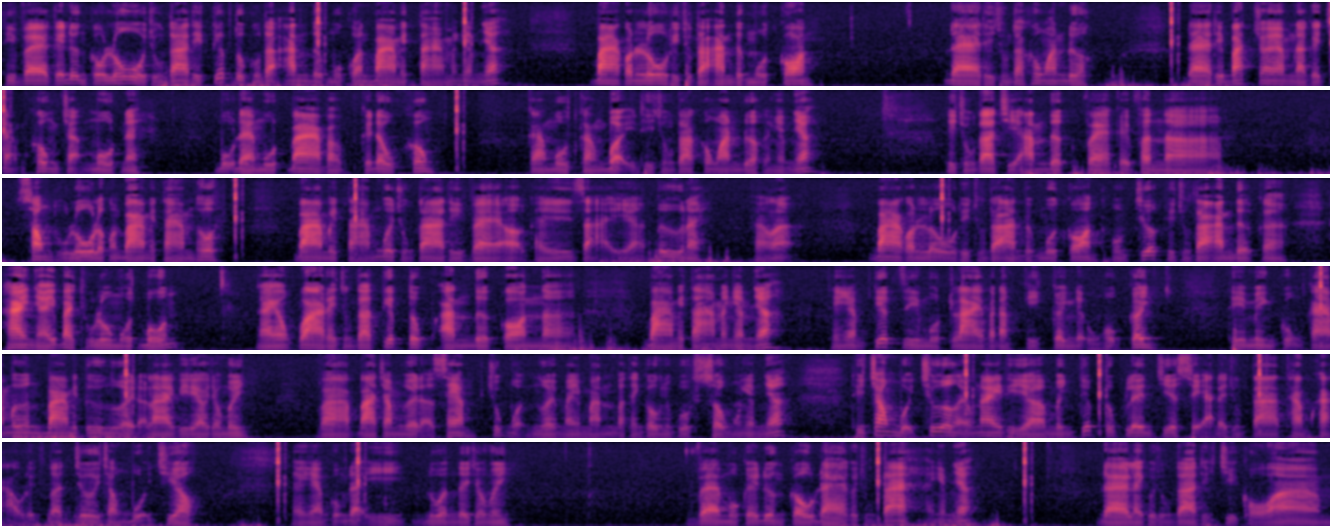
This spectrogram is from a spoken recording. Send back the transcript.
Thì về cái đường cầu lô của chúng ta thì tiếp tục chúng ta ăn được một con 38 anh em nhé. ba con lô thì chúng ta ăn được một con. Đề thì chúng ta không ăn được. Đề thì bắt cho em là cái chạm 0 chạm 1 này. Bộ đề 13 và cái đầu không. Càng một càng 7 thì chúng ta không ăn được anh em nhé. Thì chúng ta chỉ ăn được về cái phần uh, xong thủ lô là con 38 thôi. 38 của chúng ta thì về ở cái giải uh, tư này. Phải không ạ? Ba con lô thì chúng ta ăn được một con. Hôm trước thì chúng ta ăn được à, hai uh, nháy bạch thủ lô 14 ngày hôm qua thì chúng ta tiếp tục ăn được con uh, 38 anh em nhé thì anh em tiếc gì một like và đăng ký kênh để ủng hộ kênh? Thì mình cũng cảm ơn 34 người đã like video cho mình và 300 người đã xem. Chúc mọi người may mắn và thành công trong cuộc sống anh em nhé. Thì trong buổi trưa ngày hôm nay thì à, mình tiếp tục lên chia sẻ để chúng ta tham khảo, để chúng ta chơi trong buổi chiều. Thì anh em cũng để ý luôn đây cho mình. Về một cái đường cầu đề của chúng ta, anh em nhé. Đề này của chúng ta thì chỉ có à,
